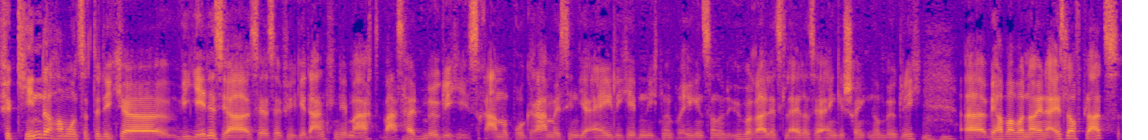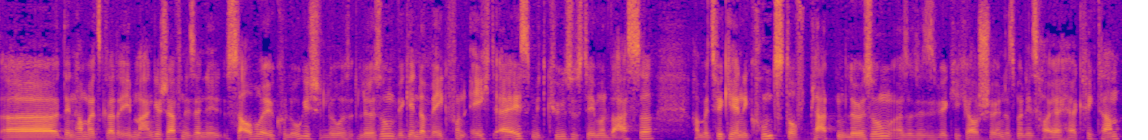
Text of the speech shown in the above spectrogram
Für Kinder haben wir uns natürlich äh, wie jedes Jahr sehr, sehr viel Gedanken gemacht, was halt möglich ist. Rahmenprogramme sind ja eigentlich eben nicht nur in Bregenz, sondern überall jetzt leider sehr eingeschränkt nur möglich. Mhm. Äh, wir haben aber einen neuen Eislaufplatz, äh, den haben wir jetzt gerade eben angeschaffen. Das ist eine saubere ökologische Lösung. Wir gehen da weg von Echteis mit Kühlsystem und Wasser, haben jetzt wirklich eine Kunststoffplattenlösung. Also das ist wirklich auch schön, dass wir das heuer herkriegt haben.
